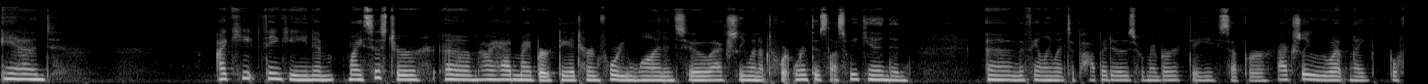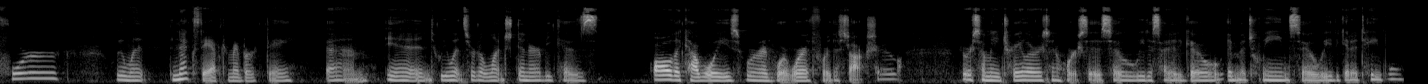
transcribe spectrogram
And I keep thinking, and my sister, um, I had my birthday, I turned 41, and so I actually went up to Fort Worth this last weekend, and um, the family went to Pappadeaux's for my birthday supper. Actually, we went like before we went the next day after my birthday, um, and we went sort of lunch dinner because all the cowboys were in Fort Worth for the stock show. There were so many trailers and horses, so we decided to go in between so we'd get a table.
